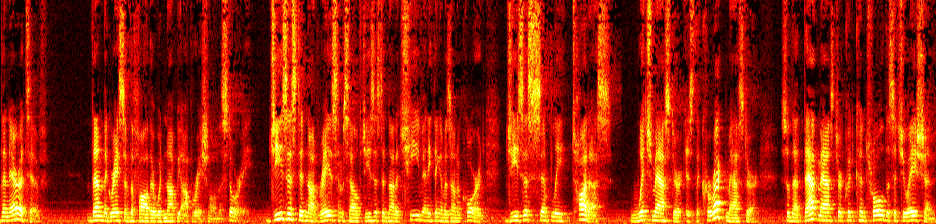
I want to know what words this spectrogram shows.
the narrative, then the grace of the Father would not be operational in the story. Jesus did not raise himself, Jesus did not achieve anything of his own accord. Jesus simply taught us which master is the correct master so that that master could control the situation,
